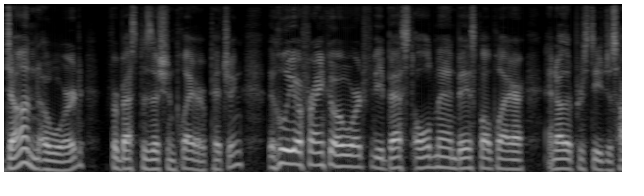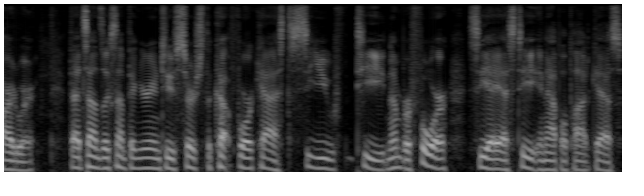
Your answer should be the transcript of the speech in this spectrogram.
Dunn Award for Best Position Player Pitching, the Julio Franco Award for the Best Old Man Baseball Player, and other prestigious hardware. That sounds like something you're into. Search the Cut4cast, C U T number four, C A S T, in Apple Podcasts,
